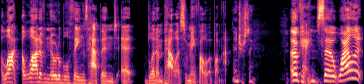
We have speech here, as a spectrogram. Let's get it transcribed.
A lot, a lot of notable things happened at Blenheim Palace. We may follow up on that. Interesting. Okay, so while it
